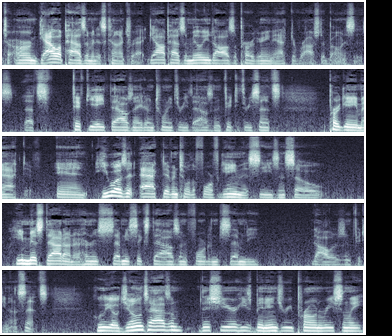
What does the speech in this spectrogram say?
to earn. Gallup has him in his contract. Gallup has a million dollars of per game active roster bonuses. That's 58,823,053 cents per game active. And he wasn't active until the fourth game this season, so he missed out on $176,470.59. Julio Jones has him this year. He's been injury prone recently.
